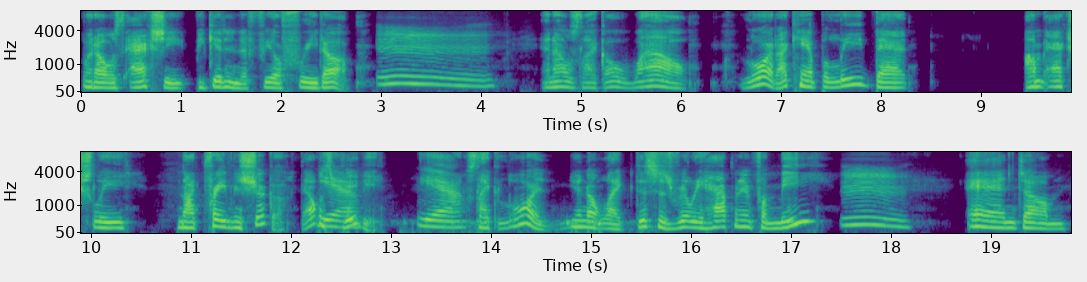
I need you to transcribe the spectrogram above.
but I was actually beginning to feel freed up. Mm. And I was like, oh, wow, Lord, I can't believe that I'm actually not craving sugar. That was Yeah. biggie. Yeah. It's like, Lord, you know, like this is really happening for me. Mm. And um,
